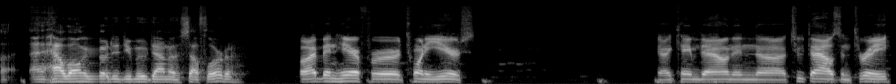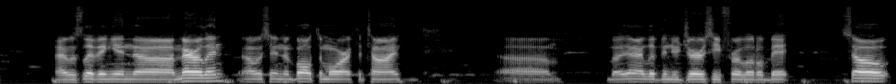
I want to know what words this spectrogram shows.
Uh, and how long ago did you move down to South Florida? Well, I've been here for 20 years. I came down in uh, 2003. I was living in uh, Maryland. I was in Baltimore at the time. Um, but then I lived in New Jersey for a little bit. So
